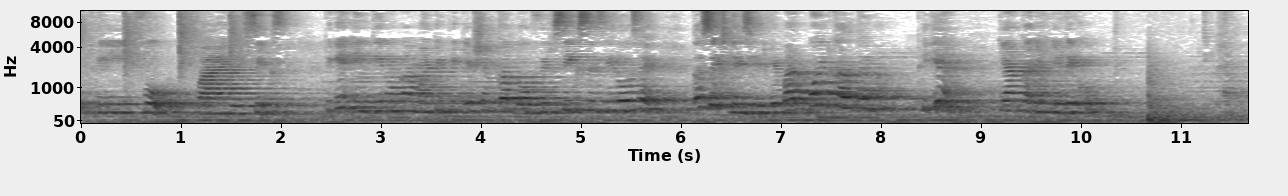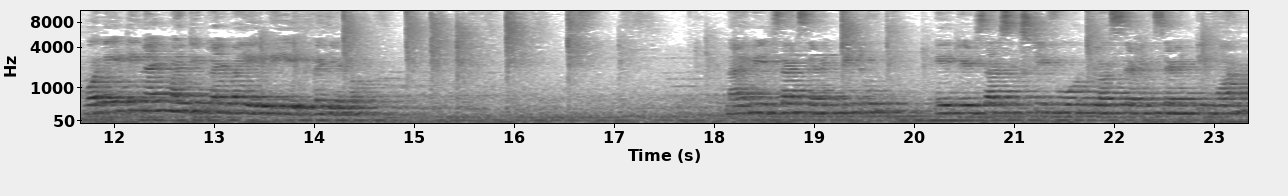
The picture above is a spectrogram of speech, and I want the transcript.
three four five six ठीक है? इन तीनों का मल्टीप्लीकेशन कर दो, फिर सिक्स ज़ीरो से तो सिक्स डिजिट के बाद पॉइंट कर देना ठीक है? क्या करेंगे? देखो 189 मल्टीप्लाई बाय 88 लिख लेना nine eight r seventy two eight eight r sixty four plus seven seventy one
